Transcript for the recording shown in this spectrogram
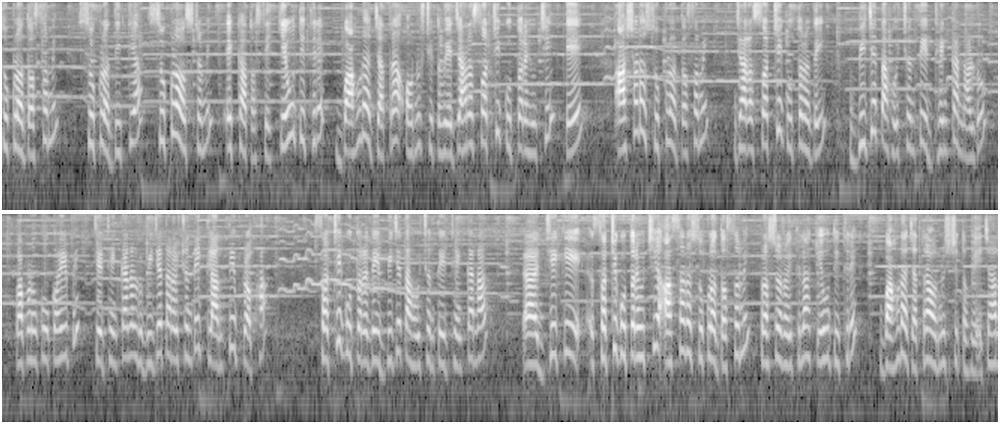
ଶୁକ୍ଳ ଦଶମୀ ଶୁକ୍ଳ ଦ୍ୱିତୀୟା ଶୁକ୍ଳ ଅଷ୍ଟମୀ ଏକାଦଶୀ। କେଉଁ ତିଥିରେ ବାହୁଡ଼ା ଯାତ୍ରା ଅନୁଷ୍ଠିତ ହୁଏ? ଯାହାର ସଠିକ୍ ଉତ୍ତର ହେଉଛି ଏ ଆଷାଢ଼ ଶୁକ୍ଳ ଦଶମୀ যার সঠিক উত্তর দিয়ে বিজেতা হয়েছেন ঢেঙ্কানাড়ু আপনার কহবি যে ঢেঙ্কানাড়ু বিজেতা রয়েছেন ক্লান্তি প্রভা সঠিক উত্তর দিয়ে বিজেতা হয়েছেন ঢেঙ্কানাড় যিকি সঠিক উত্তর হচ্ছে আষাঢ় শুক্ল দশমী প্রশ্ন রয়েছিল কেউ তিথি বাহুড়া যাত্রা অনুষ্ঠিত হুয়ে যার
